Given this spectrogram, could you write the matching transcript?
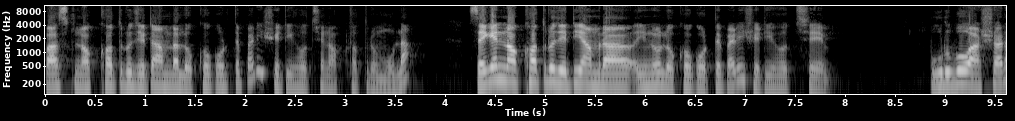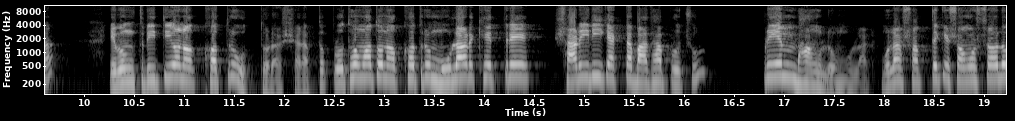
ফার্স্ট নক্ষত্র যেটা আমরা লক্ষ্য করতে পারি, সেটি হচ্ছে নক্ষত্র মূলা। সেকেন্ড নক্ষত্র যেটি আমরা ইউনো লক্ষ্য করতে পারি, সেটি হচ্ছে পূর্ব আষাঢ়া এবং তৃতীয় নক্ষত্র উত্তর আষাঢ়া। তো প্রথমত নক্ষত্র মূলার ক্ষেত্রে শারীরিক একটা বাধা প্রচুর, প্রেম ভাঙলো মূলার। মূলার সব থেকে সমস্যা হলো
